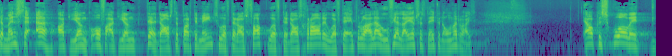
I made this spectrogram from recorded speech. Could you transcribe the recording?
ten minste 'n adjunk of adjunkte. Daar's departementshoofde, daar's vakhoofde, daar's gradehoofde. Ek bedoel hulle hoeveel leiers is net in onderwys. Elke skool het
